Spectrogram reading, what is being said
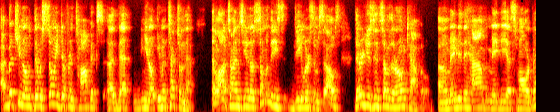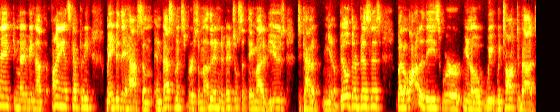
uh, but you know there was so many different topics uh, that you know even touch on that and a lot of times you know some of these dealers themselves they're using some of their own capital. Uh, maybe they have maybe a smaller bank, and maybe not the finance company. Maybe they have some investments for some other individuals that they might have used to kind of you know build their business. But a lot of these were, you know, we we talked about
